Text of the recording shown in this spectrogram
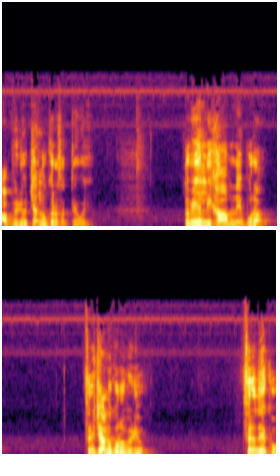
आप वीडियो चालू कर सकते हो ये। तभी ये लिखा आपने पूरा। फिर चालू करो वीडियो फिर देखो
